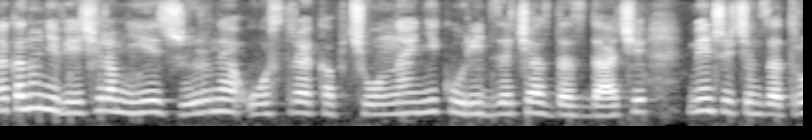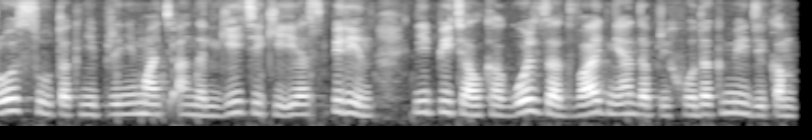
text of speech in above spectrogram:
Накануне вечером не есть жирное, острое, копченое, не куриное курить за час до сдачи, меньше чем за трое суток не принимать анальгетики и аспирин, не пить алкоголь за два дня до прихода к медикам.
